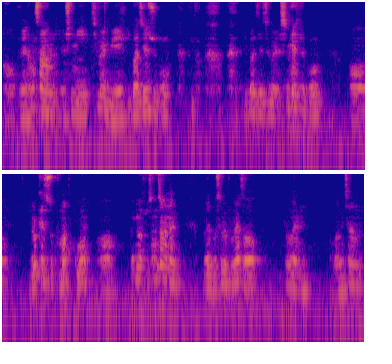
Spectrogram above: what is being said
어 그래 항상 열심히 팀을 위해 리바지 해주고 리바지 해주고 열심히 해주고 어 노력해줘서 고맙고 어 끊임없이 성장하는 너의 모습을 보면서 형은 마음이 참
